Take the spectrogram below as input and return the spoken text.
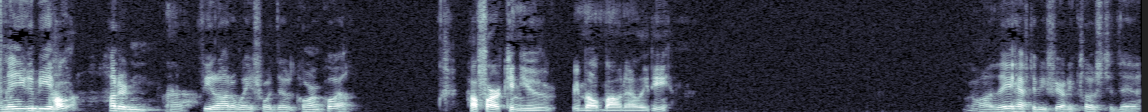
And then you could be a How- hundred Uh. feet out away from the core and coil. How far can you remote mount LED? Well, they have to be fairly close to the,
